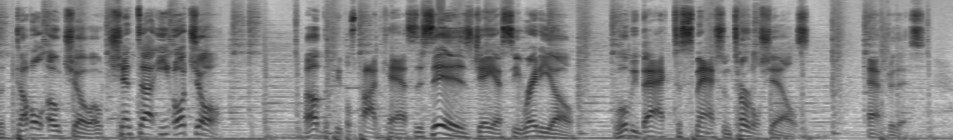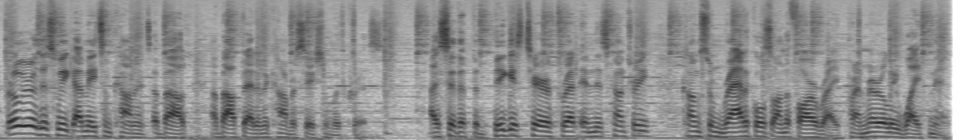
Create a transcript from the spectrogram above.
the double ocho, ochenta y ocho of the People's Podcast. This is JSC Radio. We'll be back to smash some turtle shells after this. Earlier this week, I made some comments about, about that in a conversation with Chris. I said that the biggest terror threat in this country comes from radicals on the far right, primarily white men.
